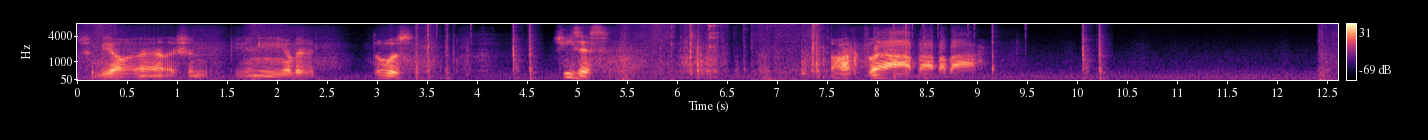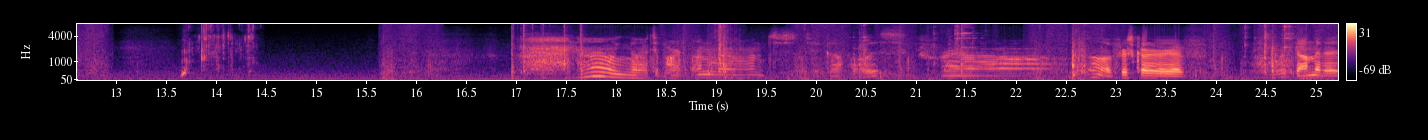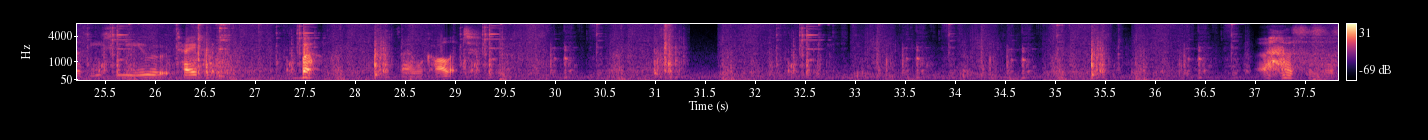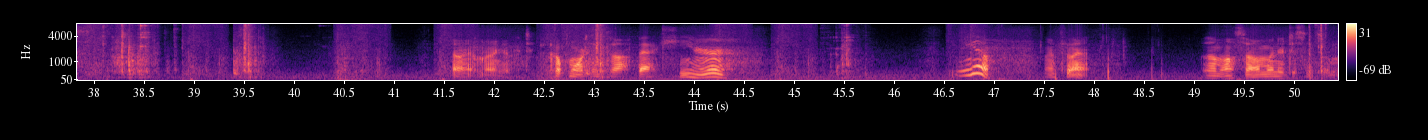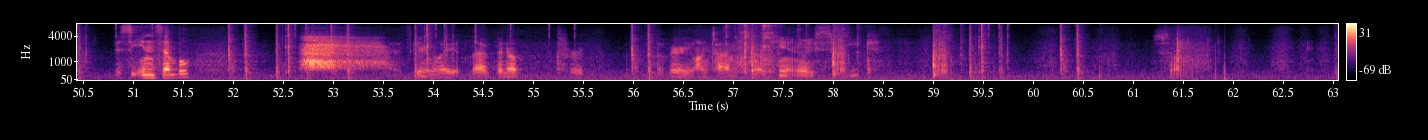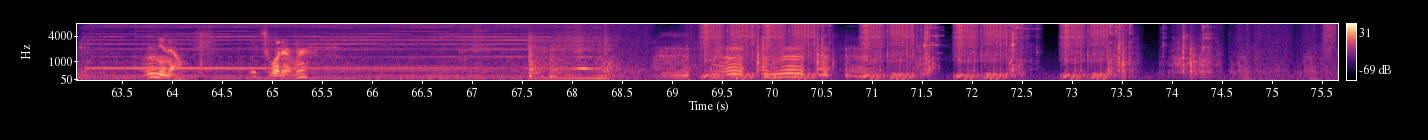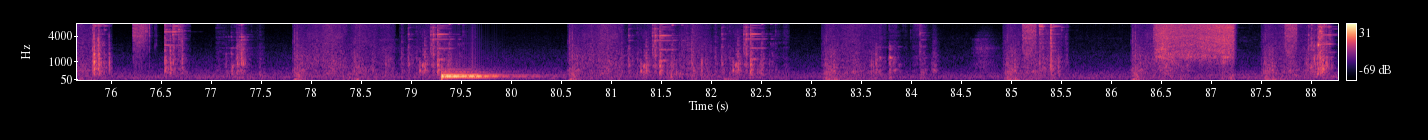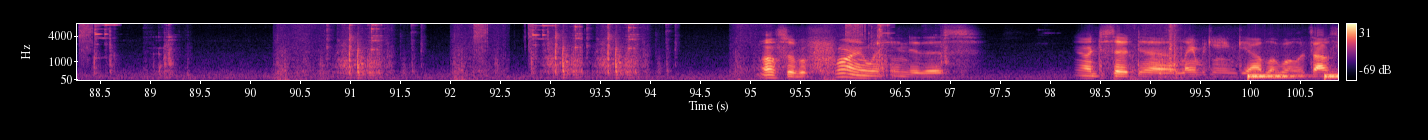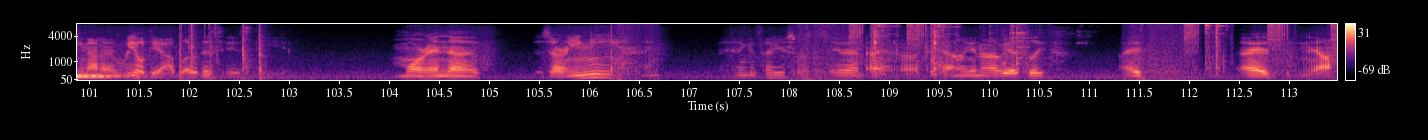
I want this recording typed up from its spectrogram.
Should be all of that. There shouldn't be any other. Those. Jesus. Ah, ah, ba, ba, ba. Now we can go to part unknown. Just take off all this crap. Oh, first car I've worked on that as ECU type, as I will call it. this is. Alright, I'm gonna take a couple more things off back here. Yeah, that's that. Um, also, I'm gonna disassemble. Disassemble. Getting late. I've been up for a very long time, so I can't really speak. So, you know, it's whatever. Mm-hmm. Also, before I went into this, you know, I just said uh, Lamborghini Diablo. Well, it's obviously not a real Diablo. This is the Morena Bizzarini. I think is how you're supposed to say that. I don't know. It's Italian, obviously. I, I, yeah.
